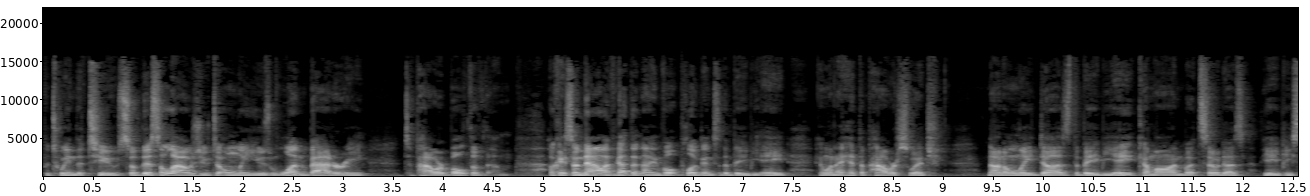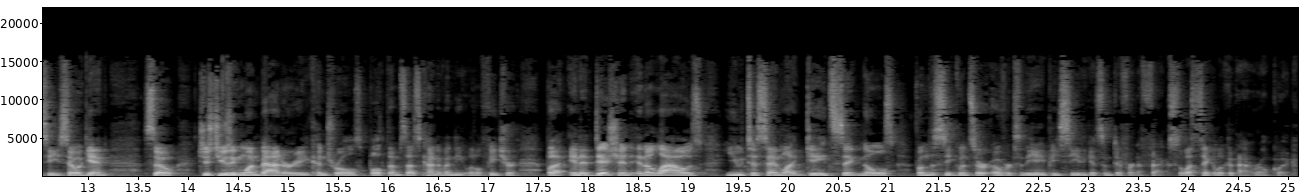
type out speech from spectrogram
between the two. So this allows you to only use one battery to power both of them. Okay, so now I've got the 9 volt plugged into the Baby 8, and when I hit the power switch, not only does the Baby 8 come on, but so does the APC. So again, so just using one battery controls both of them. So that's kind of a neat little feature. But in addition, it allows you to send like gate signals from the sequencer over to the APC to get some different effects. So let's take a look at that real quick.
